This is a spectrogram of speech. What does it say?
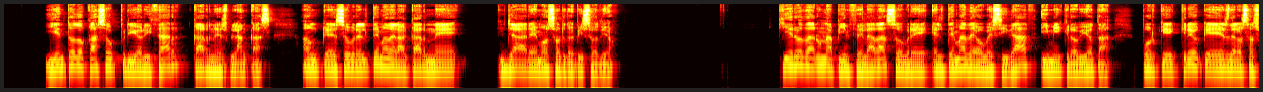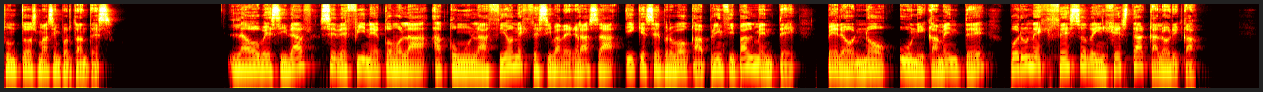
Y en todo caso priorizar carnes blancas, aunque sobre el tema de la carne ya haremos otro episodio. Quiero dar una pincelada sobre el tema de obesidad y microbiota, porque creo que es de los asuntos más importantes. La obesidad se define como la acumulación excesiva de grasa y que se provoca principalmente, pero no únicamente, por un exceso de ingesta calórica.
